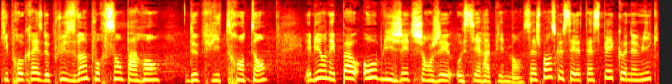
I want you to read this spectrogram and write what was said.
qui progresse de plus 20% par an depuis 30 ans, eh bien, on n'est pas obligé de changer aussi rapidement. Ça, je pense que cet aspect économique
